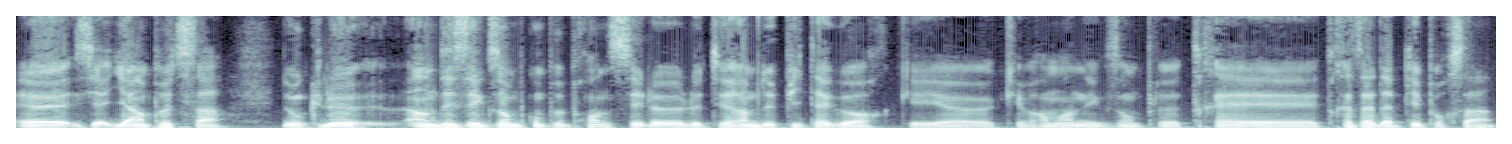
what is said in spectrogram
Il euh, y a un peu de ça. Donc, le, un des exemples qu'on peut prendre, c'est le, le, théorème de Pythagore, qui est, qui est vraiment un exemple très très adapté pour ça.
